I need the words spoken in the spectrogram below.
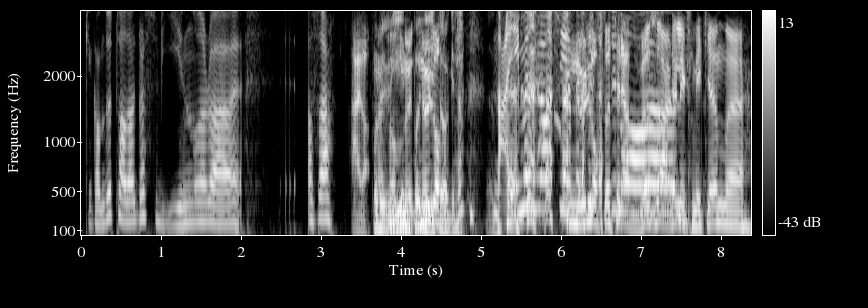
Ikke kan du ta deg et glass vin når du er Altså Nei da. Får du sånn vin på 08 de-togene? Nei, men la oss si at det plutselig 08.30 så er det liksom ikke en uh...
